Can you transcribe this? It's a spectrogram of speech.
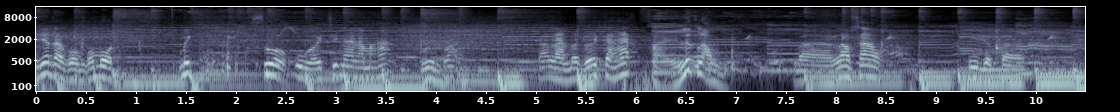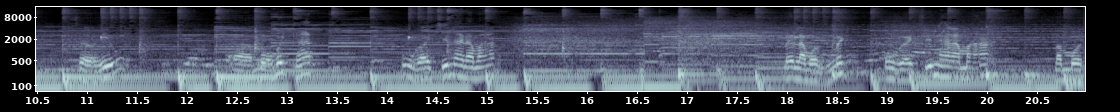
Thứ nhất là gồm có một mic Shure UG925H nguyên toàn đã làm cho giới ca hát phải lức lòng và lao sao khi được uh, sở hữu uh, bộ mic hát UG925H đây là một mic UG925H và một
